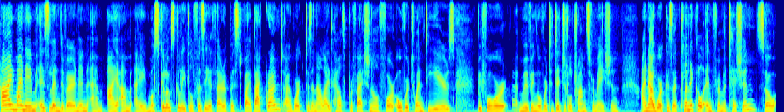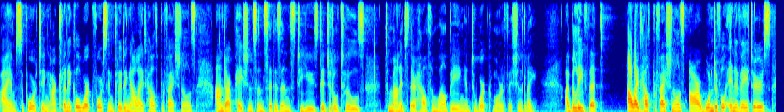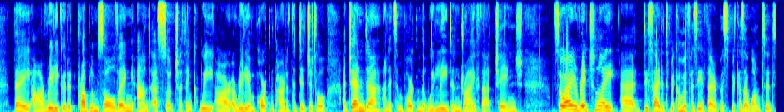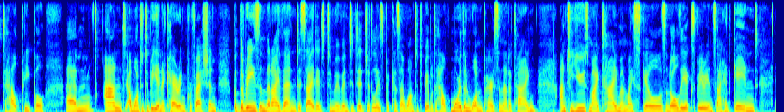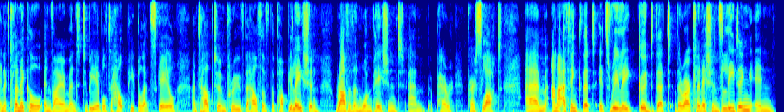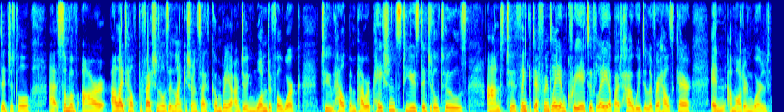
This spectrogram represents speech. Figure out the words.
Hi, my name is Linda Vernon. Um, I am a musculoskeletal physiotherapist by background. I worked as an allied health professional for over 20 years before moving over to digital transformation. I now work as a clinical informatician, so I am supporting our clinical workforce, including allied health professionals, and our patients and citizens to use digital tools to manage their health and well-being and to work more efficiently. I believe that Allied health professionals are wonderful innovators. They are really good at problem solving, and as such, I think we are a really important part of the digital agenda, and it's important that we lead and drive that change. So I originally uh, decided to become a physiotherapist because I wanted to help people um, and I wanted to be in a caring profession. But the reason that I then decided to move into digital is because I wanted to be able to help more than one person at a time and to use my time and my skills and all the experience I had gained in a clinical environment to be able to help people at scale and to help to improve the health of the population rather than one patient um, per per slot. Um, and I think that it's really good that there are clinicians leading in digital. Uh, some of our allied health professionals in Lancashire and South Cumbria are doing wonderful work to help empower patients to use digital tools and to think differently and creatively about how we deliver healthcare in a modern world.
